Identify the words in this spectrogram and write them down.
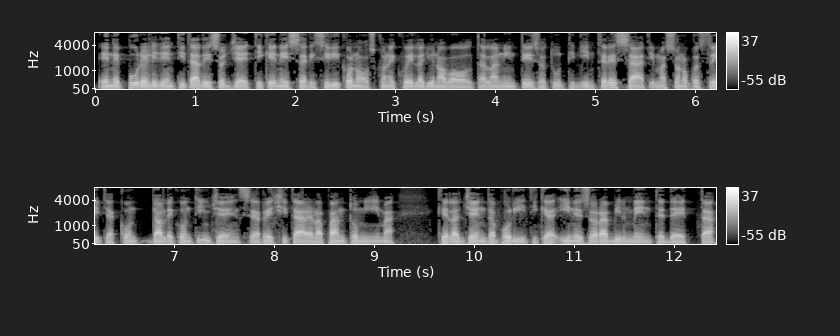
e neppure l'identità dei soggetti che in essa si riconoscono è quella di una volta. L'hanno inteso tutti gli interessati, ma sono costretti con- dalle contingenze a recitare la pantomima che l'agenda politica inesorabilmente detta.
